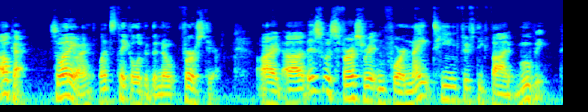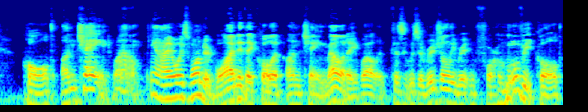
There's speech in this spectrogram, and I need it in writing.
Okay, so anyway, let's take a look at the note first here. All right, uh, this was first written for a 1955 movie called Unchained. Well, you know, I always wondered why did they call it Unchained Melody? Well, because it was originally written for a movie called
